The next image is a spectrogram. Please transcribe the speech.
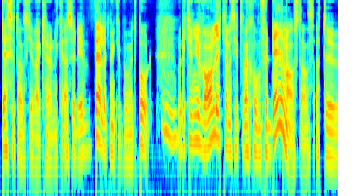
dessutom skriva krönika. Alltså det är väldigt mycket på mitt bord. Mm. Och det kan ju vara en liknande situation för dig någonstans. Att du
